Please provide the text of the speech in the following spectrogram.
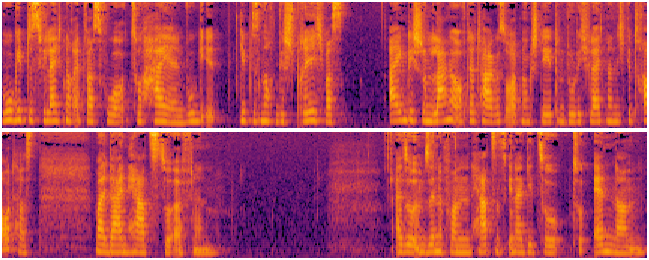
Wo gibt es vielleicht noch etwas vor, zu heilen? Wo gibt es noch ein Gespräch, was eigentlich schon lange auf der Tagesordnung steht und du dich vielleicht noch nicht getraut hast? mal dein Herz zu öffnen. Also im Sinne von Herzensenergie zu, zu ändern.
